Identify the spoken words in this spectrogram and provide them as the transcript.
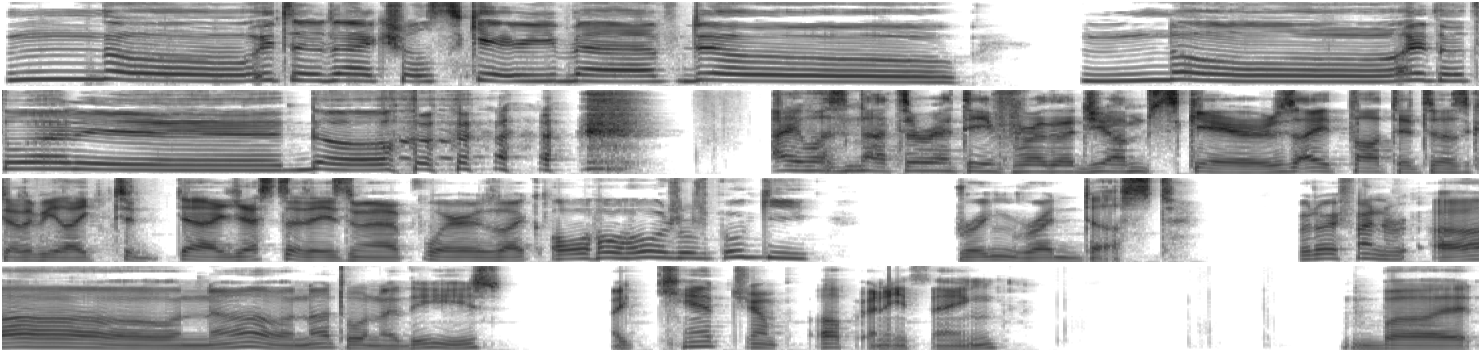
No. It's an actual scary map. No. No. I don't want it. No. I was not ready for the jump scares. I thought it was gonna be like to, uh, yesterday's map, where it's like, oh, ho, so spooky. Bring red dust. Where do I find? Oh no, not one of these. I can't jump up anything. But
